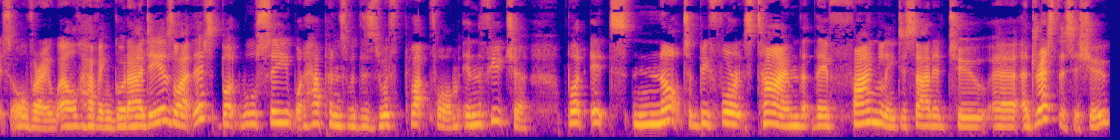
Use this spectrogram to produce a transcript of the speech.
it's all very well having good ideas like this, but we'll see what happens with the Zwift platform in the future. But it's not before it's time that they've finally decided to uh, address this issue.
